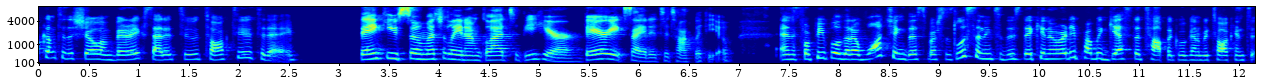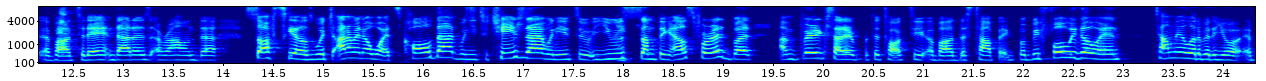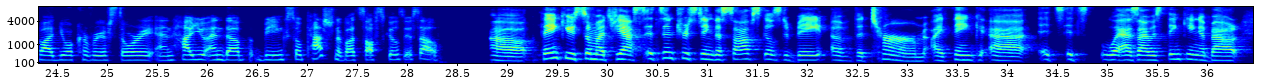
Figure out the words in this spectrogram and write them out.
welcome to the show. I'm very excited to talk to you today. Thank you so much, Elaine. I'm glad to be here. Very excited to talk with you. And for people that are watching this versus listening to this, they can already probably guess the topic we're going to be talking to, about today, and that is around the soft skills. Which I don't even know what it's called. That we need to change that. We need to use something else for it. But I'm very excited to talk to you about this topic. But before we go in, tell me a little bit your, about your career story and how you end up being so passionate about soft skills yourself. Oh, thank you so much. Yes, it's interesting the soft skills debate of the term. I think uh, it's it's as I was thinking about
